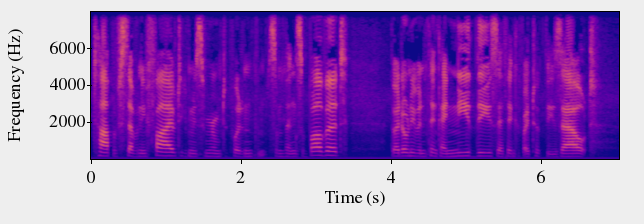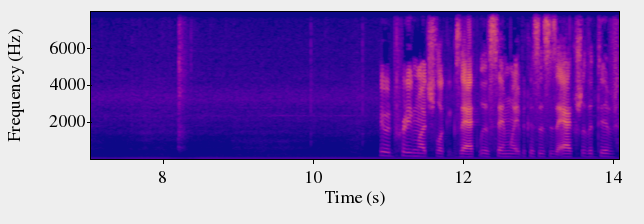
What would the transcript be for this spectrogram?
top of 75 to give me some room to put in th some things above it. Though I don't even think I need these. I think if I took these out, it would pretty much look exactly the same way because this is actually the div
